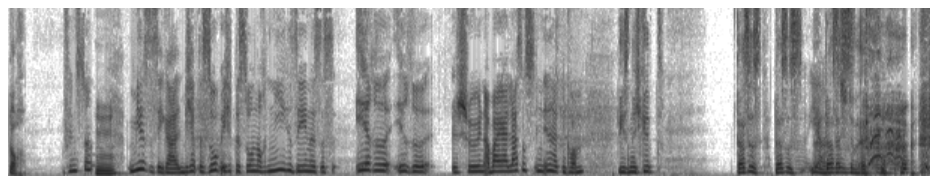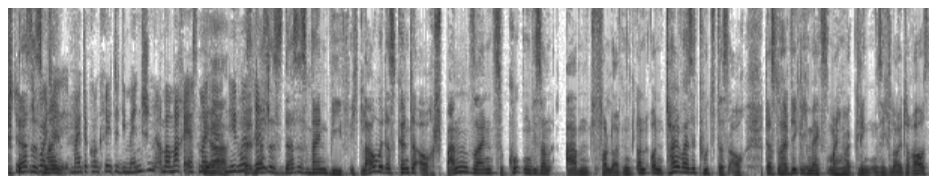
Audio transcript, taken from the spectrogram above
Doch. Findest du? Mhm. Mir ist es egal. Ich habe das so, ich habe das so noch nie gesehen. Es ist irre, irre schön. Aber ja, lass uns in den Inhalten kommen. die es nicht gibt. Das ist, das ist, Ja, das, das ist, stimmt. Das ich ist wollte, mein, meinte konkrete die Menschen, aber mach erstmal ja, ja, nee, du hast das recht. ist, das ist mein Beef. Ich glaube, das könnte auch spannend sein, zu gucken, wie so ein Abend verläuft. Und, und, teilweise tut's das auch, dass du halt wirklich merkst, manchmal klinken sich Leute raus.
